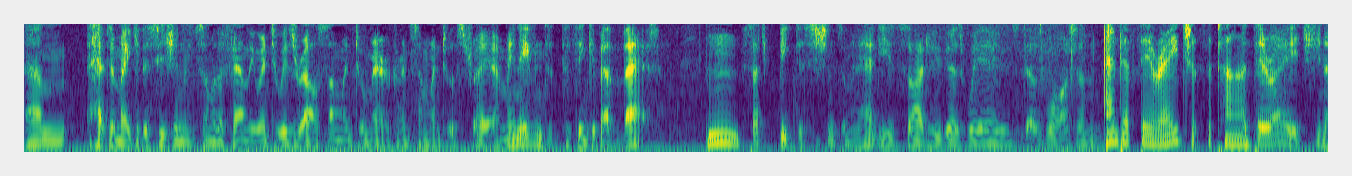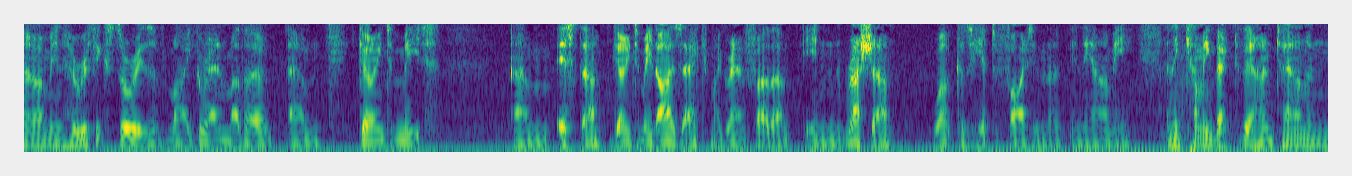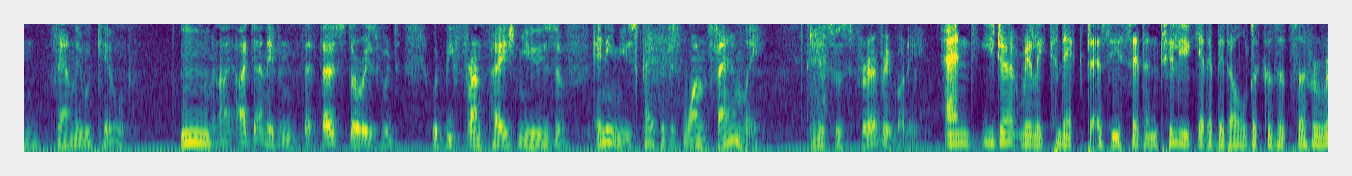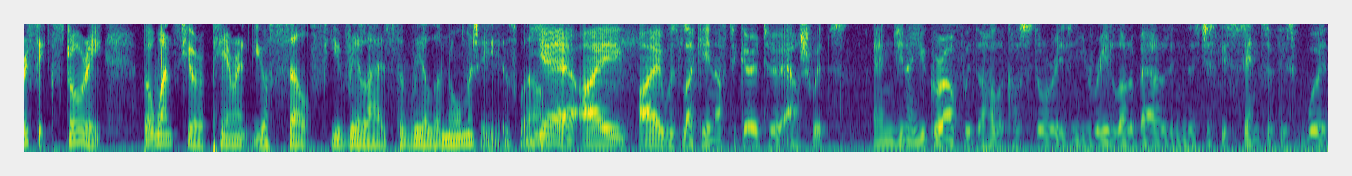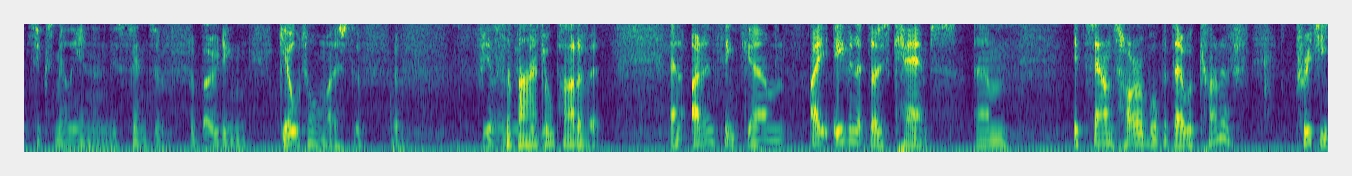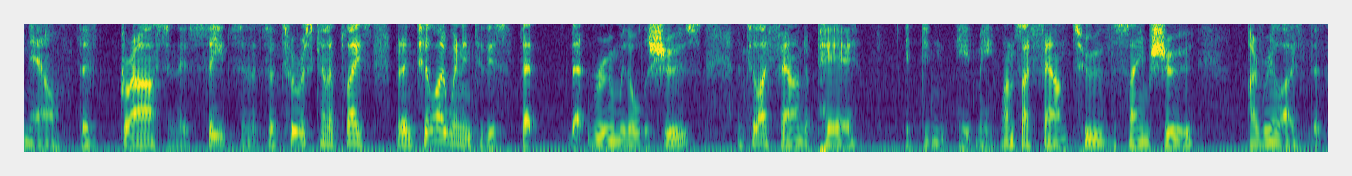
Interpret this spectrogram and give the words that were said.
um, had to make a decision, and some of the family went to Israel, some went to America, and some went to Australia. I mean, even to, to think about that, Mm. such big decisions. I mean, how do you decide who goes where, who does what, and And at their age at the time. at their age, you know, I mean, horrific stories of my grandmother um, going to meet um, Esther, going to meet Isaac, my grandfather, in Russia, well, because he had to fight in the in the army, and then coming back to their hometown and family were killed. I mean, I, I don't even. Th- those stories would would be front page news of any newspaper, just one family. And this was for everybody. And you don't really connect, as you said, until you get a bit older because it's a horrific story. But once you're a parent yourself, you realise the real enormity as well. Yeah, I I was lucky enough to go to Auschwitz, and you know you grow up with the Holocaust stories, and you read a lot about it, and there's just this sense of this word six million, and this sense of foreboding guilt almost of of feeling that- that, you're part of it. And I don't think um, I even at those camps, um, it sounds horrible, but they were kind of pretty now. They've grass and there's seats, and it's a tourist kind of place. But until I went into this that that room with all the shoes, until I found a pair, it didn't hit me. Once I found two of the same shoe, I realised that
